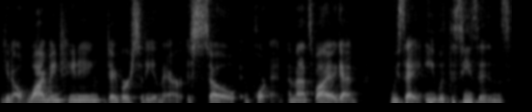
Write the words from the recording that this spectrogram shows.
you know, why maintaining diversity in there is so important. And that's why again, we say eat with the seasons,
